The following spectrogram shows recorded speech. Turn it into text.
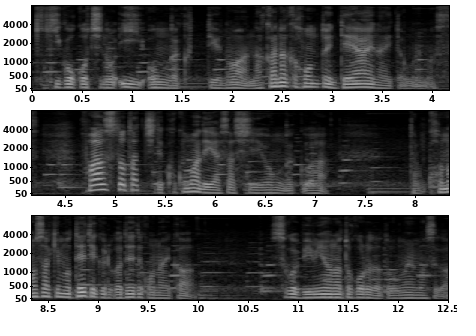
聴き心地のいい音楽っていうのはなかなか本当に出会えないと思います。ファーストタッチでここまで優しい音楽は多分この先も出てくるか出てこないかすごい微妙なところだと思いますが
